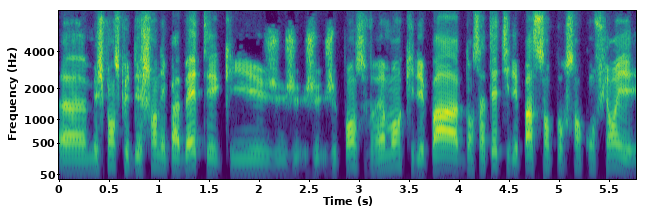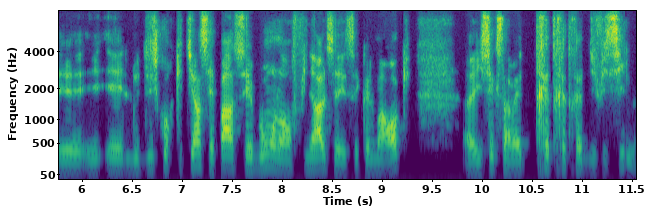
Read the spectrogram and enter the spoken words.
mais je pense que Deschamps n'est pas bête et qui, je, pense vraiment qu'il n'est pas dans sa tête, il n'est pas 100% confiant et, le discours qui tient, c'est pas c'est bon, en finale, c'est que le Maroc. il sait que ça va être très très très difficile.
